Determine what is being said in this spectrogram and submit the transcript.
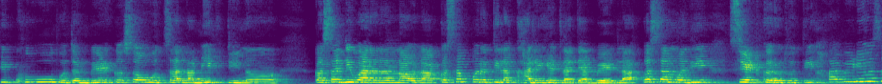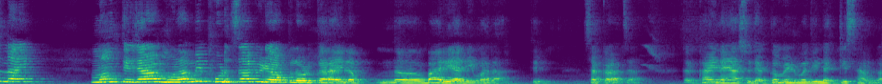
हे खूप होतं बेड कसं होत चालला मी एकटीनं. कसा दिवाराला लावला कसा परत तिला खाली घेतला त्या बेडला कसा मध्ये सेट करत होती हा व्हिडिओच नाही. मग त्याच्यामुळं मी पुढचा व्हिडिओ अपलोड करायला न- भारी आली मला ते सकाळचा. तर काय नाही असू द्या कमेंटमध्ये नक्की सांगा.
